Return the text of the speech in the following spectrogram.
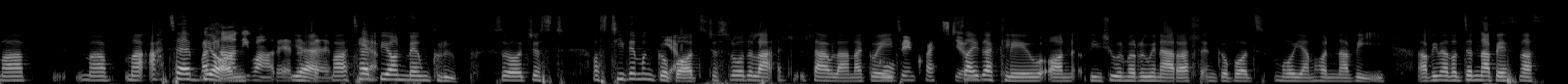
ma, ma, ma atebion... Mae waren, yeah, Mae atebion yeah. mewn grŵp. So, just, os ti ddim yn gwybod, yeah. just roed y la, llaw lan a gweud... Gofyn cwestiwn. Said a cliw, ond fi'n siŵr mae rhywun arall yn gwybod mwy am hwn na fi. A fi'n meddwl dyna beth nath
